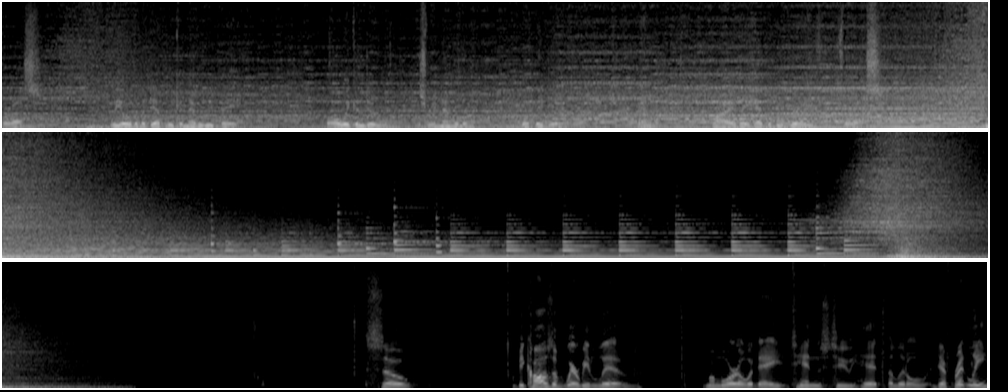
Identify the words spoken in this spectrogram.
for us. We owe them a debt we can never repay. All we can do is remember them, what they did, and why they had to be brave for us. So, because of where we live, Memorial Day tends to hit a little differently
